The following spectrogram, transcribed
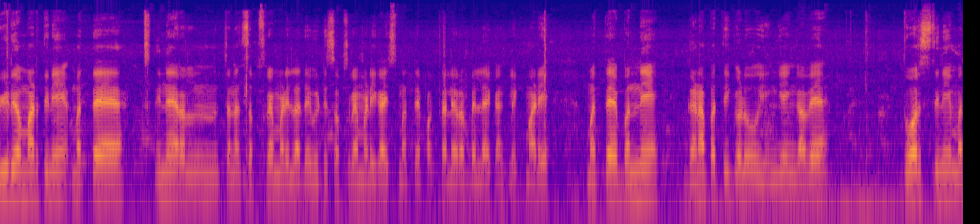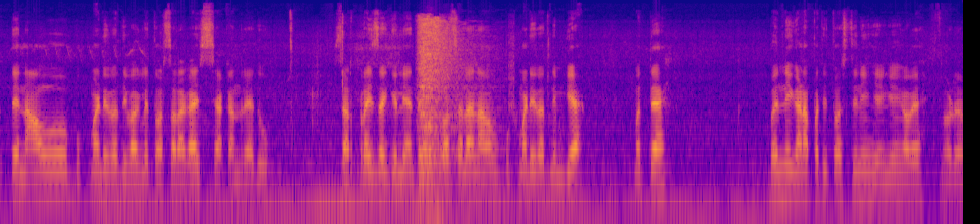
ವಿಡಿಯೋ ಮಾಡ್ತೀನಿ. ಮತ್ತು ಇನ್ನೇ ಇರಲ್ಲ ಚೆನ್ನಾಗಿ ಸಬ್ಸ್ಕ್ರೈಬ್ ಮಾಡಿಲ್ಲ, ದಯವಿಟ್ಟು ಸಬ್ಸ್ಕ್ರೈಬ್ ಮಾಡಿ ಗೈಸ್ ಮತ್ತು ಪಕ್ಕದಲ್ಲಿರೋ ಬೆಲ್ಲೈಕನ್ ಕ್ಲಿಕ್ ಮಾಡಿ. ಮತ್ತು ಬನ್ನಿ, ಗಣಪತಿಗಳು ಹೆಂಗೆ ಹೆಂಗವೆ ತೋರಿಸ್ತೀನಿ, ಮತ್ತು ನಾವು ಬುಕ್ ಮಾಡಿರೋದು ಇವಾಗಲೇ ತೋರಿಸಲ್ಲ ಗಾಯ್ಸ್ ಯಾಕಂದರೆ ಅದು ಸರ್ಪ್ರೈಸ್ ಆಗಿರಲಿ ಅಂತ ತೋರಿಸಲ್ಲ, ನಾವು ಬುಕ್ ಮಾಡಿರೋದು ನಿಮಗೆ. ಮತ್ತು ಬನ್ನಿ, ಗಣಪತಿ ತೋರಿಸ್ತೀನಿ, ಹೆಂಗೆ ಹೆಂಗವೆ ನೋಡ್ರಿ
